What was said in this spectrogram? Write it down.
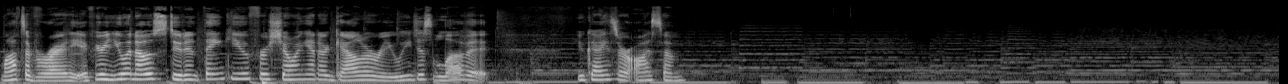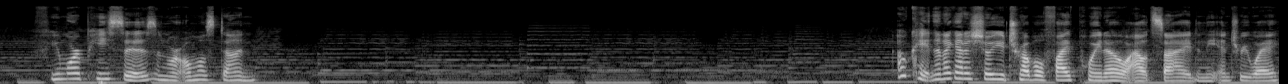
Lots of variety. If you're a UNO student, thank you for showing at our gallery. We just love it. You guys are awesome. A few more pieces and we're almost done. Okay, and then I got to show you Trouble 5.0 outside in the entryway.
